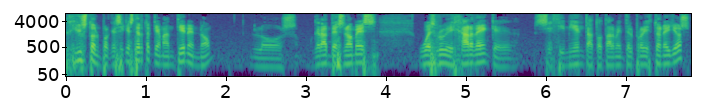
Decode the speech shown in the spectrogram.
Houston, porque sí que es cierto que mantienen, ¿no? Los grandes nombres Westbrook y Harden, que se cimienta totalmente el proyecto en ellos,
